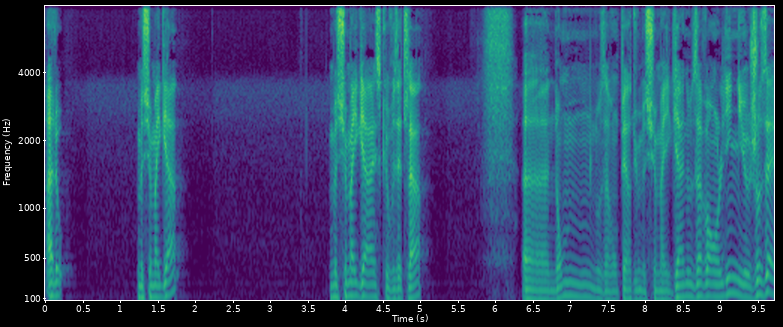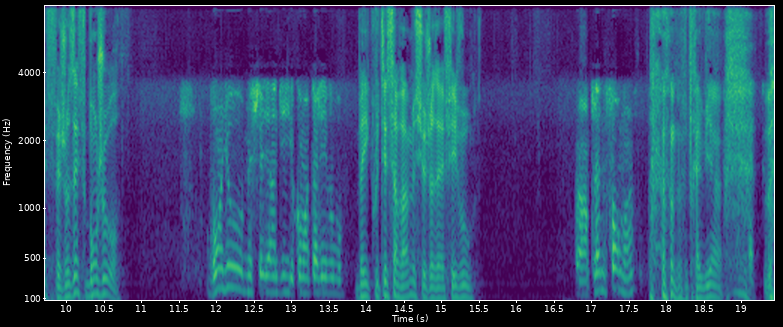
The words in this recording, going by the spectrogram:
Allô? Monsieur Maïga Monsieur Maïga, est-ce que vous êtes là euh, Non, nous avons perdu Monsieur Maïga. Nous avons en ligne Joseph. Joseph, bonjour. Bonjour, monsieur Dandy, comment allez-vous bah, Écoutez, ça va, monsieur Joseph, et vous En pleine forme, hein Très bien. bah,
